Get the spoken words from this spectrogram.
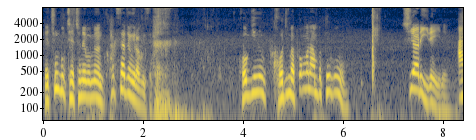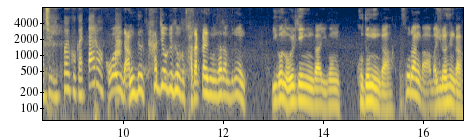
내 충북 제천에 보면 탁사정이라고 있어 거기는 거짓말 뻥 하나 안 보태고. 씨알이 이래 이래. 아주 입벌구가 따로 없다. 거의 남들 타 지역에서 그 바닷가에서 온 사람들은 이건 올갱인가 이건 고동인가 소란가 막 이런 생각.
